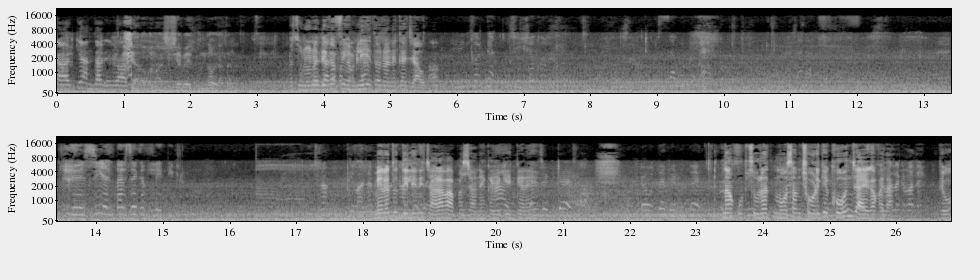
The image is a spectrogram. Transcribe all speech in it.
काट के अंदर रात क्या होगा ना शीशे पे धुंधा हो जाता है ना बस उन्होंने देखा फैमिली है तो उन्होंने कहा जाओ। अंदर से कर लेती दीवाला मेरा तो दिल ही नहीं चाह रहा वापस जाने का यकीन करें। होता है इतना खूबसूरत मौसम छोड़ के कौन जाएगा भला? देखो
